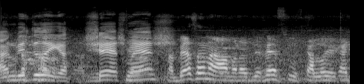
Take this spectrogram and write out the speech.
আনবি তো শেষ মেশ বেসা না আমার কাজ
